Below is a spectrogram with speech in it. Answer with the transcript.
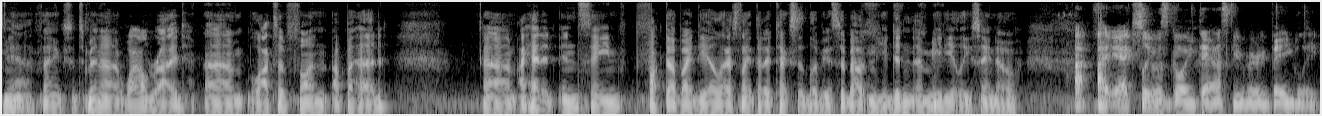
Yeah, thanks. It's been a wild ride. Um, lots of fun up ahead. Um, I had an insane, fucked up idea last night that I texted Livius about, and he didn't immediately say no. I, I actually was going to ask you very vaguely,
